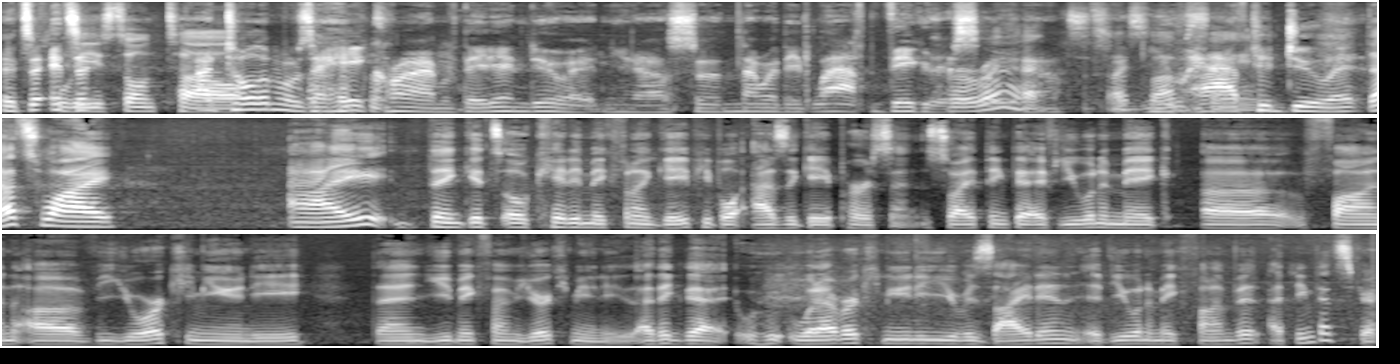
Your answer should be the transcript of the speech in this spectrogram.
It's a, it's a- please don't tell." I told them it was a hate crime if they didn't do it. You know, so that way they laughed vigorously. you know? Correct. That's like you have saying. to do it. That's why I think it's okay to make fun of gay people as a gay person. So I think that if you want to make uh, fun of your community, then you make fun of your community. I think that wh- whatever community you reside in, if you want to make fun of it, I think that's fair.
